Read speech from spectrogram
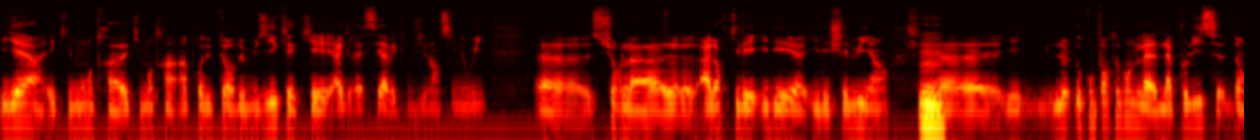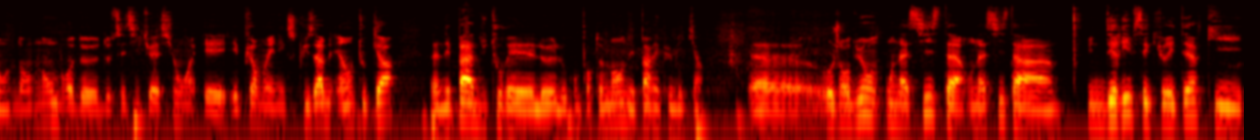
hier et qui montre, euh, qui montre un, un, producteur de musique qui est agressé avec une violence inouïe. Euh, sur la, alors qu'il est, il est, il est chez lui. Hein. Mm. Euh, le, le, comportement de la, de la police dans, dans nombre de, de ces situations est, est, purement inexcusable et en tout cas euh, n'est pas du tout ré, le, le, comportement n'est pas républicain. Euh, Aujourd'hui, on, on, assiste, à, on assiste à une dérive sécuritaire qui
